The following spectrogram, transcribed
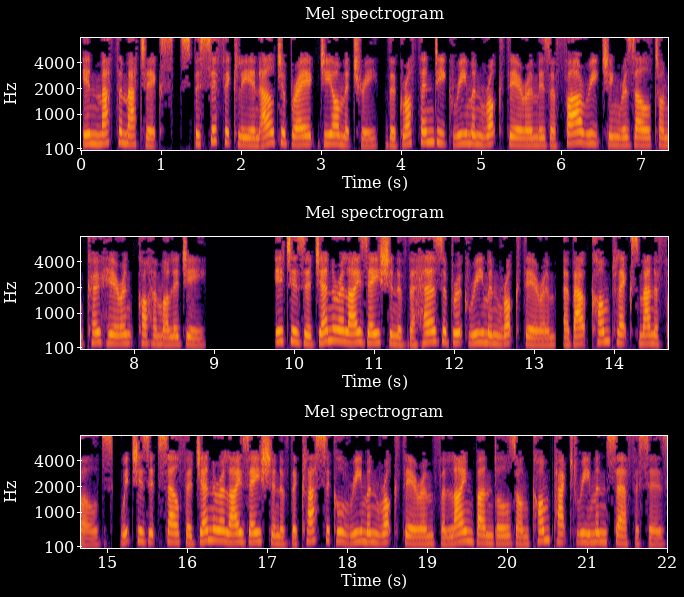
In mathematics, specifically in algebraic geometry, the Grothendieck-Riemann-Roch theorem is a far-reaching result on coherent cohomology. It is a generalization of the Hirzebruch-Riemann-Roch theorem, about complex manifolds, which is itself a generalization of the classical Riemann-Roch theorem for line bundles on compact Riemann surfaces.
